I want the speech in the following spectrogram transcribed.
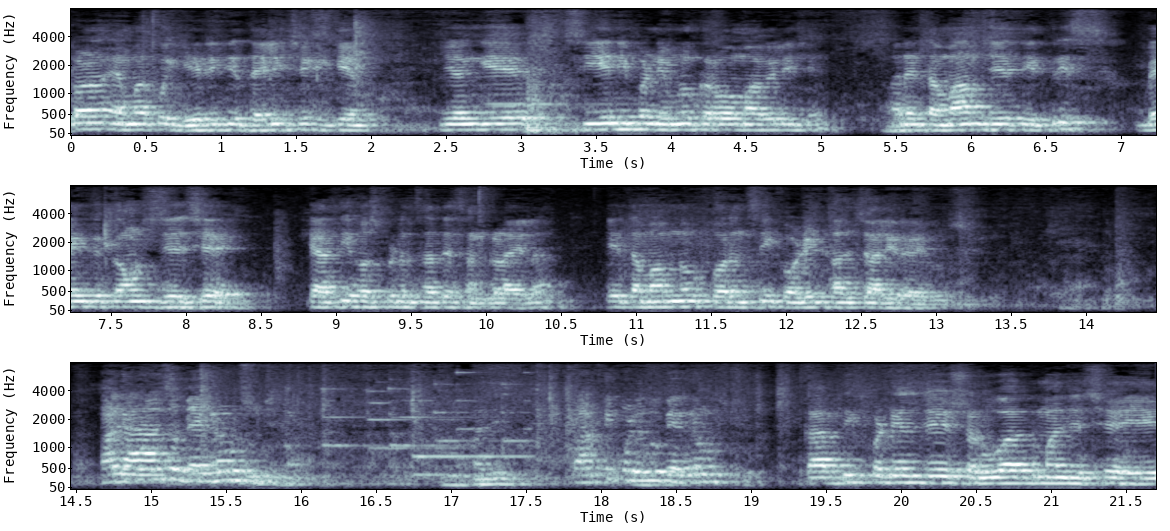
પણ એમાં કોઈ ગેરરીતિ થયેલી છે કે કેમ એ અંગે સીએની પણ નિમણૂક કરવામાં આવેલી છે અને તમામ જે તેત્રીસ બેંક એકાઉન્ટ્સ જે છે ખ્યાતિ હોસ્પિટલ સાથે સંકળાયેલા એ તમામનું ફોરેન્સિક ઓડિટ હાલ ચાલી રહ્યું છે. બેકગ્રાઉન્ડ શું છે હાજી. પડેલું બેકગ્રાઉન્ડ શું છે? કાર્તિક પટેલ જે શરૂઆતમાં જે છે એ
